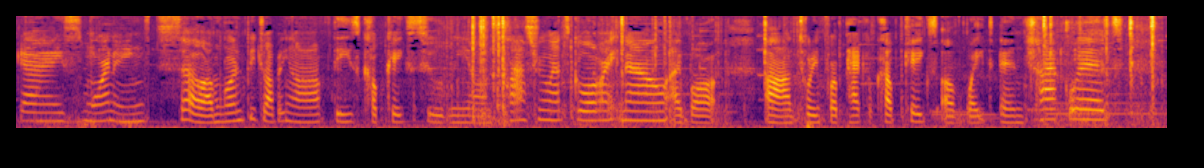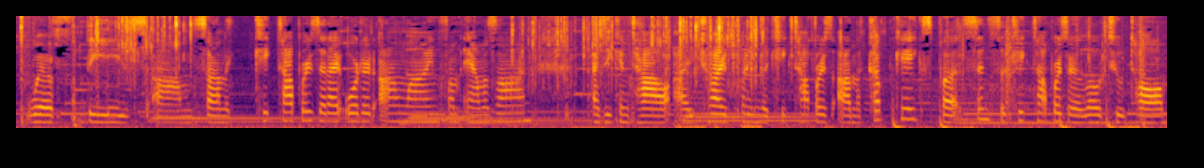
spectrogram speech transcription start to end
guys, morning. So I'm going to be dropping off these cupcakes to Leon's classroom at school right now. I bought uh, 24 pack of cupcakes of white and chocolate with these um, Sonic cake toppers that I ordered online from Amazon. As you can tell, I tried putting the cake toppers on the cupcakes, but since the cake toppers are a little too tall,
